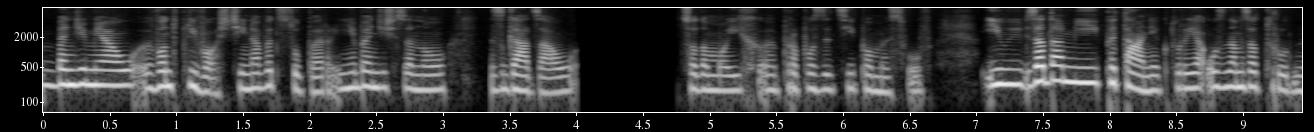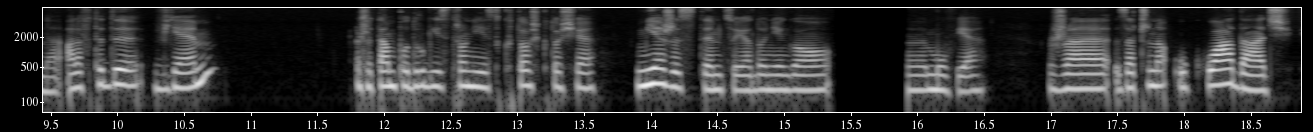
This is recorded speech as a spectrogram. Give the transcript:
będzie miał wątpliwości, nawet super, i nie będzie się ze mną zgadzał co do moich e, propozycji i pomysłów. I zada mi pytanie, które ja uznam za trudne, ale wtedy wiem, że tam po drugiej stronie jest ktoś, kto się mierzy z tym, co ja do niego e, mówię, że zaczyna układać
